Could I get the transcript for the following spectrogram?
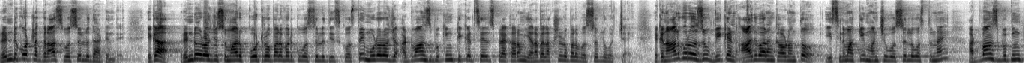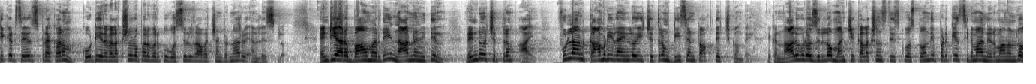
రెండు కోట్ల గ్రాస్ వసూళ్ళు దాటింది. ఇక రెండో రోజు సుమారు కోటి రూపాయల వరకు వసూళ్ళు తీసుకువస్తే మూడో రోజు అడ్వాన్స్ బుకింగ్ టికెట్ సేల్స్ ప్రకారం ఎనభై లక్షల రూపాయల వసూళ్ళు వచ్చాయి. ఇక నాలుగో రోజు వీకెండ్ ఆదివారం కావడంతో ఈ సినిమాకి మంచి వసూళ్ళు వస్తున్నాయి. అడ్వాన్స్ బుకింగ్ టికెట్ సేల్స్ ప్రకారం కోటి ఇరవై లక్షల రూపాయల వరకు వసూలు రావచ్చు అంటున్నారు అనలిస్టులు ఎన్టీఆర్ బావమరిది నాన్న నితిన్ రెండో చిత్రం ఆయ్ ఫుల్ ఆన్ కామెడీ లైన్లో ఈ చిత్రం డీసెంట్ టాక్ తెచ్చుకుంది. ఇక నాలుగు రోజుల్లో మంచి కలెక్షన్స్ తీసుకువస్తోంది. ఇప్పటికే సినిమా నిర్మాణంలో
